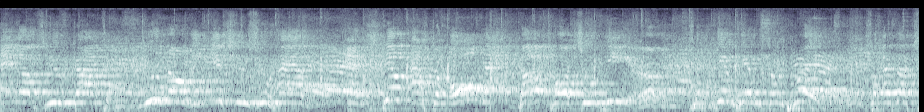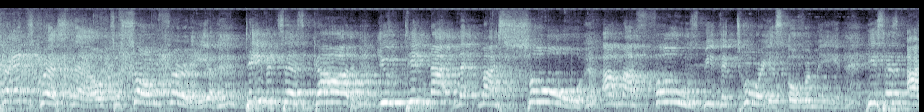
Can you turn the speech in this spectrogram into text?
hang ups you've got, you know the issues you have, and still after all that, God brought you here to give him some praise. So as I transgress now to Psalm 30, David says, God, you did not let my soul, uh, my foes be victorious over me. He says, I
